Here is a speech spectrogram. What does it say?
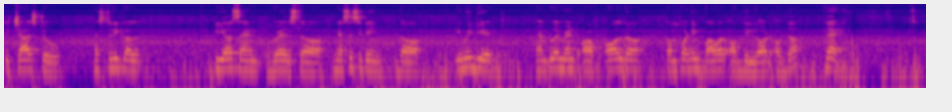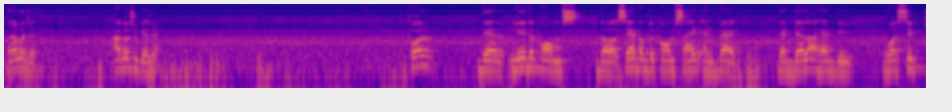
discharge to hysterical tears and wails the necessitating the immediate employment of all the comforting power of the lord of the flat બરાબર છે આગળ શું કહે છે For there lay the combs, the set of the combs side and back that Della had the worshipped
